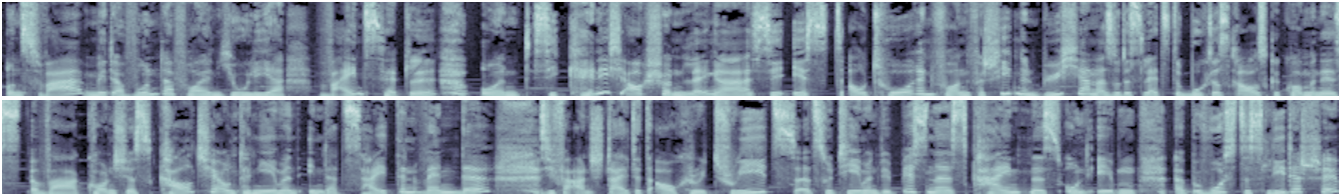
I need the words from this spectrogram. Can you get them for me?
und zwar mit der wundervollen Julia Weinzettel. Und sie kenne ich auch schon länger. Sie ist Autorin von verschiedenen Büchern. Also das letzte Buch, das rausgekommen ist, war Conscious Culture, Unternehmen in der Zeitenwende. Sie veranstaltet auch Retreats zu Themen wie Business, Kindness und eben äh, bewusstes Leadership.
